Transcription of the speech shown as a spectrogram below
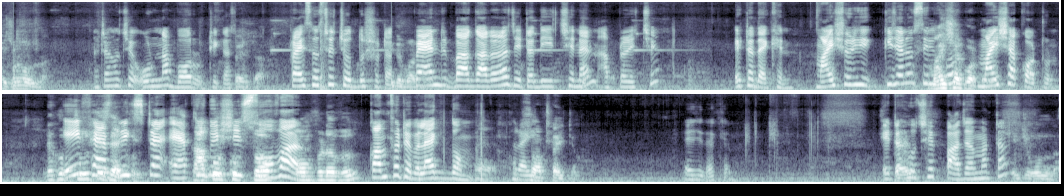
এই জন্য না এটা হচ্ছে ওড়না বড় ঠিক আছে। প্রাইস হচ্ছে চোদ্দোশো টাকা। প্যান্ট বা গারারা যেটা দিয়ে ইচ্ছে নেন আপনার ইচ্ছে। এটা দেখেন মাইশরি কি যেন সিল্ক মাইশা কটন এই ফ্যাব্রিক্সটা এত বেশি সোভার comfortable, কমফোর্টেবল একদম। হ্যাঁ, রাইট soft item। এই যে দেখেন। এটা হচ্ছে পাজামাটা। এই যে ওড়না।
